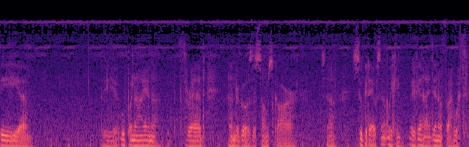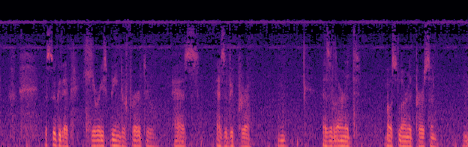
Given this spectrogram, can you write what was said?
the, um, the Upanayana thread, undergoes the samskar. So, Sukadev, so we can, we can identify with the Sukadev, here he's being referred to as as a Vipra, hmm? as a learned, most learned person. Hmm?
